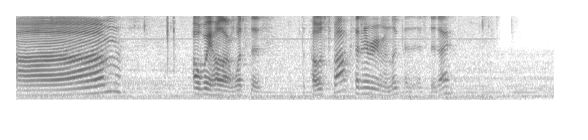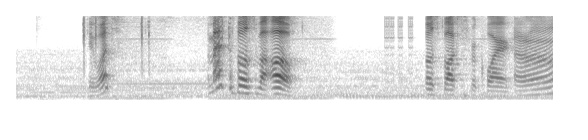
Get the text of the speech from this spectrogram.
Um. Oh, wait, hold on. What's this? The post box? I never even looked at this, did I? Okay, what? I'm at the post box. Oh. Post box is required. Uh.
